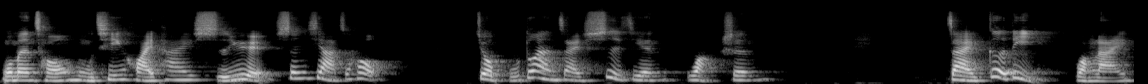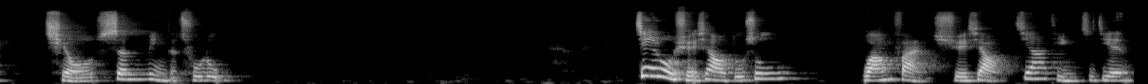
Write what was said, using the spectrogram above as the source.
我们从母亲怀胎十月生下之后，就不断在世间往生，在各地往来求生命的出路。进入学校读书，往返学校、家庭之间，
